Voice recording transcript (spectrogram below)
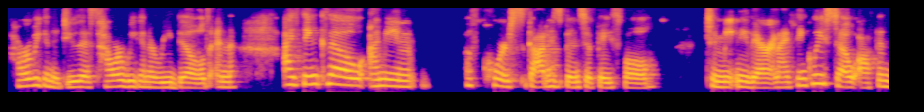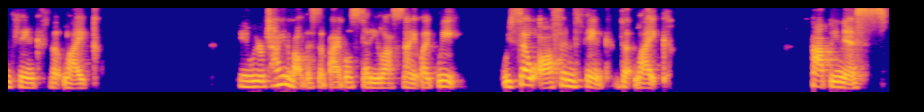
how are we going to do this how are we going to rebuild and i think though i mean of course, God has been so faithful to meet me there. And I think we so often think that, like, you know, we were talking about this at Bible study last night. Like, we, we so often think that, like, happiness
